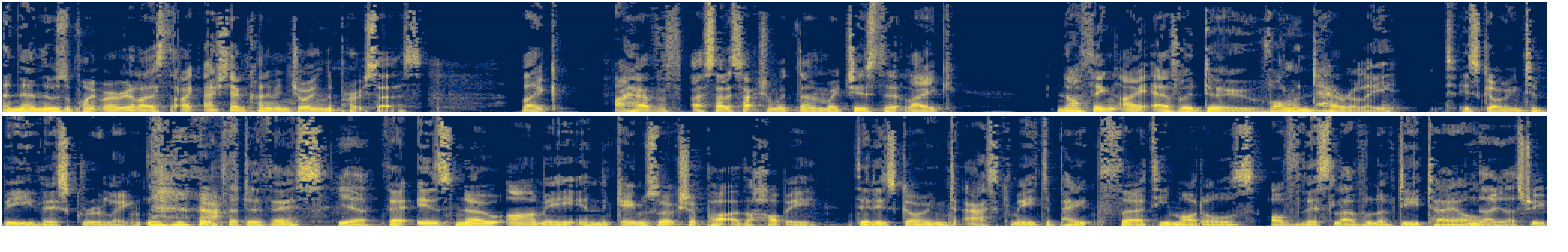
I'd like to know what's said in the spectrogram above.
And then there was a point where I realized that, like, actually, I'm kind of enjoying the process. Like, I have a, a satisfaction with them, which is that, like, nothing I ever do voluntarily is going to be this grueling after this. Yeah. There is no army in the Games Workshop part of the hobby that is going to ask me to paint 30 models of this level of detail no, that's true.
